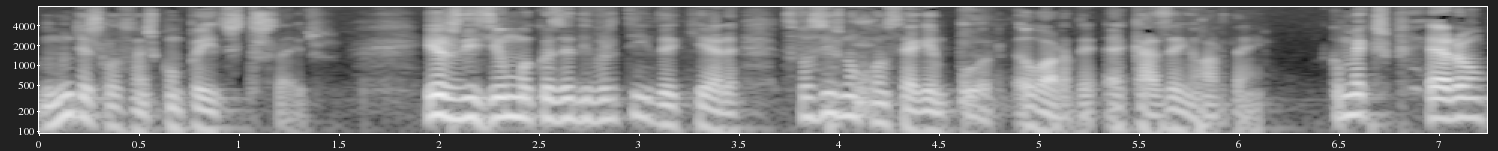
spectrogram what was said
muitas relações com países terceiros, eles diziam uma coisa divertida, que era, se vocês não conseguem pôr a, ordem, a casa em ordem, como é que esperam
